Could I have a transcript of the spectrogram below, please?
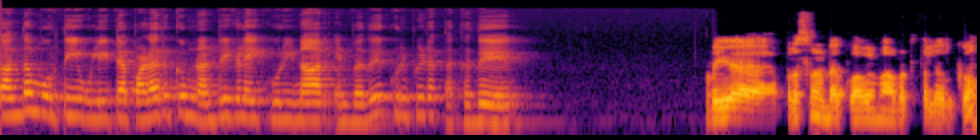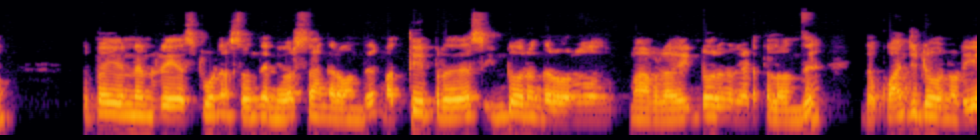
கந்தமூர்த்தி உள்ளிட்ட பலருக்கும் நன்றிகளை கூறினார் என்பது குறிப்பிடத்தக்கது. உடைய கோவை மாவட்டத்தில் இருக்கும். இப்போ என்னுடைய ஸ்டூடெண்ட்ஸ் வந்து நிவர்சாங்கிற வந்து மத்திய பிரதேஷ் இண்டோருங்கிற ஒரு மாவட்ட இண்டோருங்கிற இடத்துல வந்து இந்த குவாஞ்சிடோனுடைய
